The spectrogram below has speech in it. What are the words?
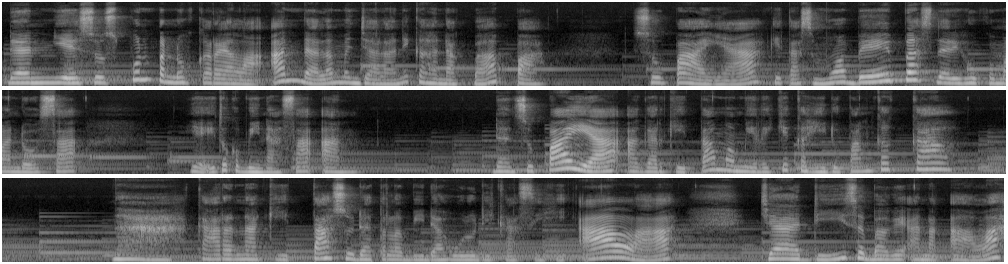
Dan Yesus pun penuh kerelaan dalam menjalani kehendak Bapa, supaya kita semua bebas dari hukuman dosa yaitu kebinasaan, dan supaya agar kita memiliki kehidupan kekal. Nah, karena kita sudah terlebih dahulu dikasihi Allah, jadi sebagai anak Allah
